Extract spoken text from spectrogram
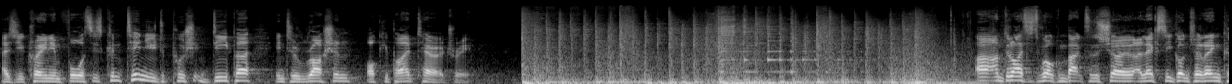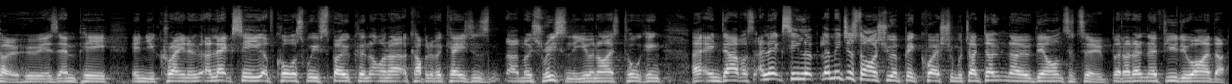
as Ukrainian forces continue to push deeper into Russian occupied territory. Uh, I'm delighted to welcome back to the show Alexei Goncharenko, who is MP in Ukraine. And Alexei, of course, we've spoken on a, a couple of occasions, uh, most recently, you and I talking uh, in Davos. Alexei, look, let me just ask you a big question, which I don't know the answer to, but I don't know if you do either.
